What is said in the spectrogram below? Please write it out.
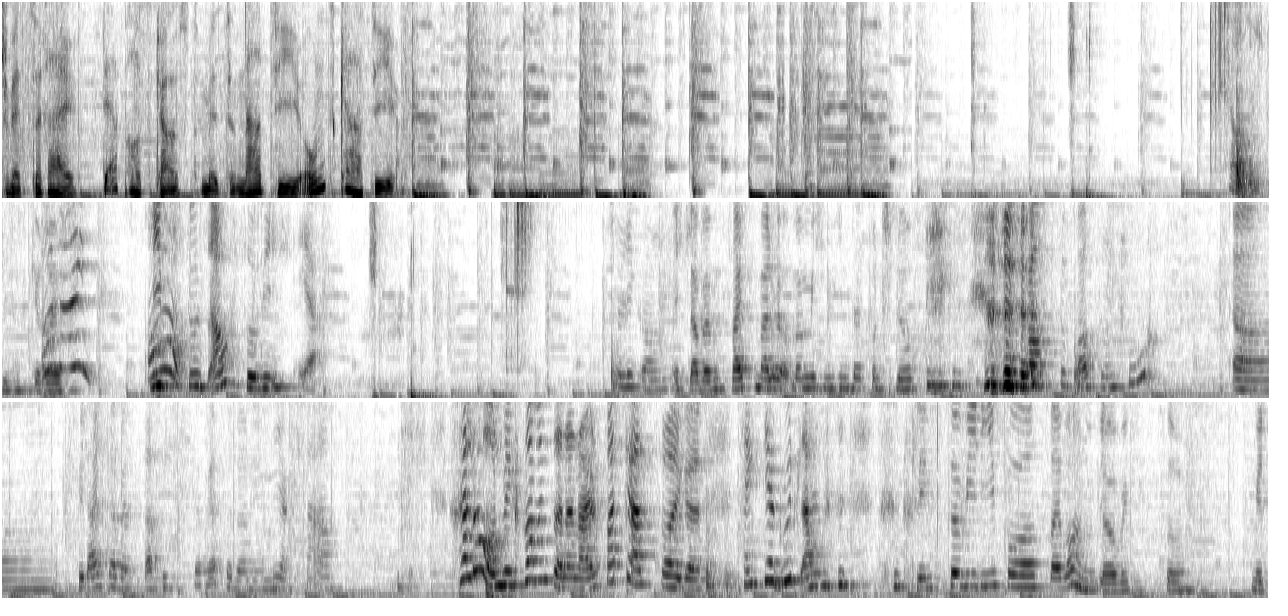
Schwätzerei, der Podcast mit Nati und Kati. Herrlich, dieses Geräusch. Liebst du es auch so wie ich? Ja. Entschuldigung. Ich glaube, beim zweiten Mal hört man mich im Hintergrund schlürfen. brauchst, du, brauchst du ein Tuch? Ähm, vielleicht aber darf ich die Serviette da nehmen. Ja, klar. Hallo und willkommen zu einer neuen Podcast-Folge. Fängt ja gut an. Klingt so wie die vor zwei Wochen, glaube ich. So mit.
